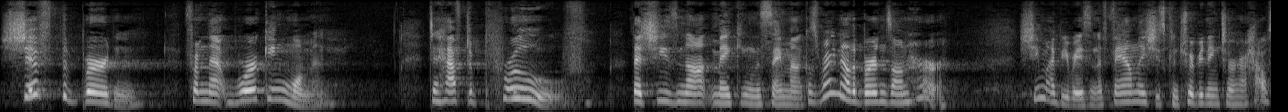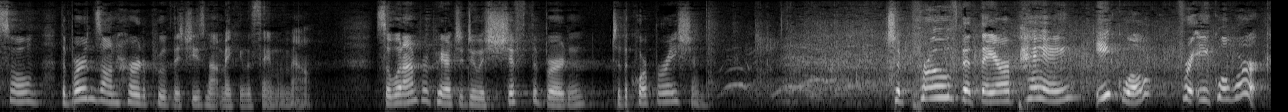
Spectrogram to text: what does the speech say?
shift the burden from that working woman to have to prove that she's not making the same amount. Because right now the burden's on her. She might be raising a family, she's contributing to her household. The burden's on her to prove that she's not making the same amount. So, what I'm prepared to do is shift the burden to the corporation to prove that they are paying equal for equal work.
